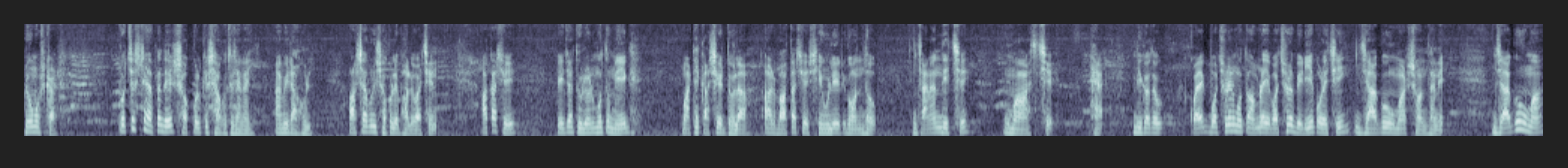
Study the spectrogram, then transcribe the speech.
নমস্কার। প্রচেষ্টায় আপনাদের সকলকে স্বাগত জানাই। আমি রাহুল। আশা করি সকলে ভালো আছেন। আকাশে পেঁজা তুলোর মতো মেঘ, মাঠে কাশের দোলা আর বাতাসে শিউলির গন্ধ। জানান দিচ্ছে, উমা আসছে। হ্যাঁ বিগত কয়েক বছরের মতো আমরা এবছরও বেরিয়ে পড়েছি জাগো উমার সন্ধানে। জাগো উমা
